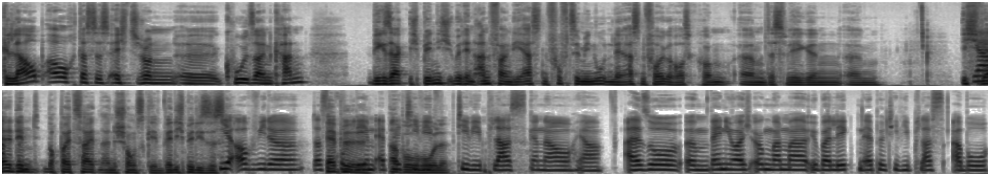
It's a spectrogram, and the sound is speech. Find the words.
glaube auch, dass es echt schon äh, cool sein kann. Wie gesagt, ich bin nicht über den Anfang, die ersten 15 Minuten der ersten Folge rausgekommen. Ähm, deswegen, ähm, ich ja, werde dem noch bei Zeiten eine Chance geben, wenn ich mir dieses. Hier auch wieder das Apple Problem Apple TV, TV, Plus, genau, ja. Also, ähm, wenn ihr euch irgendwann mal überlegt, ein Apple TV Plus Abo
